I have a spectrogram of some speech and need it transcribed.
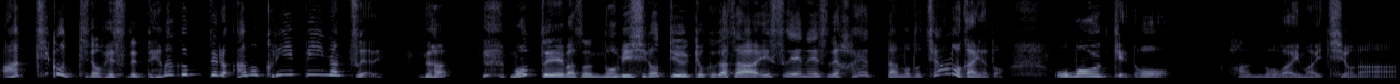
あ、あっちこっちのフェスで出まくってるあの Creepy Nuts やで。なもっと言えば、その、伸びしろっていう曲がさ、SNS で流行ったのとちゃうのかいなと思うけど、反応がいまいちよな、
